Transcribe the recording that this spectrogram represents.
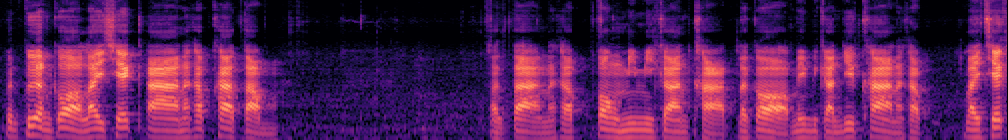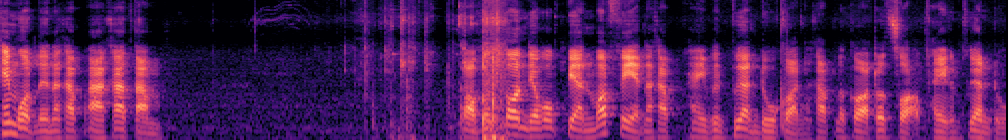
เพื่อนๆก็ไล่เช็ค R นะครับ ค่าต่ำต่างๆนะครับ ต้องไม่มีการขาดแล้วก็ไม่มีการยืดค่านะครับไล่เช็คให้หมดเลยนะครับ R ค่าต่ำก่อนเบื้องต้นเดี๋ยวผมเปลี่ยนมอสเฟสนะครับให้เพื่อนๆดูก่อนนะครับ แล้วก็ทดสอบให้เพื่อนๆดู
